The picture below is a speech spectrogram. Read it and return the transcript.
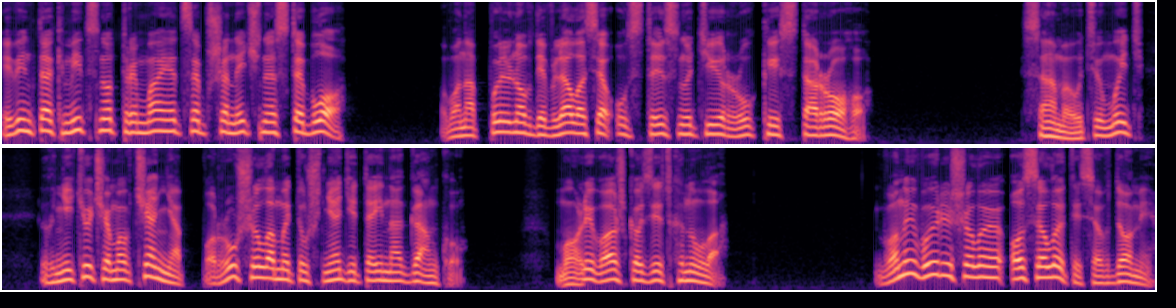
він так міцно тримає це пшеничне стебло? Вона пильно вдивлялася у стиснуті руки старого. Саме у цю мить гнітюче мовчання порушила метушня дітей на ганку. Молі важко зітхнула. Вони вирішили оселитися в домі.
